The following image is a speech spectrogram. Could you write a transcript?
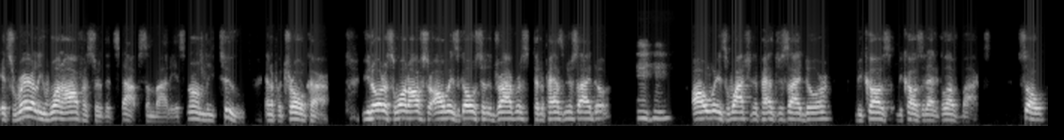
it's rarely one officer that stops somebody. It's normally two in a patrol car. You notice one officer always goes to the driver's to the passenger side door. Mm-hmm. Always watching the passenger side door because because of that glove box. So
